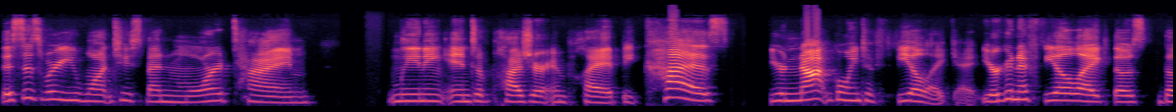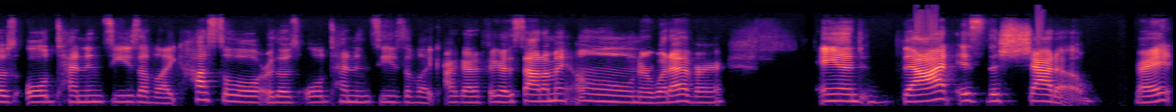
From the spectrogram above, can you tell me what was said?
This is where you want to spend more time leaning into pleasure and play because you're not going to feel like it. You're going to feel like those those old tendencies of like hustle or those old tendencies of like I got to figure this out on my own or whatever. And that is the shadow, right?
